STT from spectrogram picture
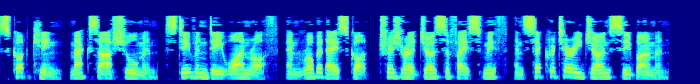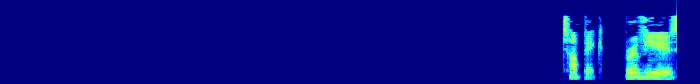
Scott King, Max R. Schulman, Stephen D. Weinroth, and Robert A. Scott, Treasurer Joseph A. Smith, and Secretary Jones C. Bowman. Topic. Reviews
